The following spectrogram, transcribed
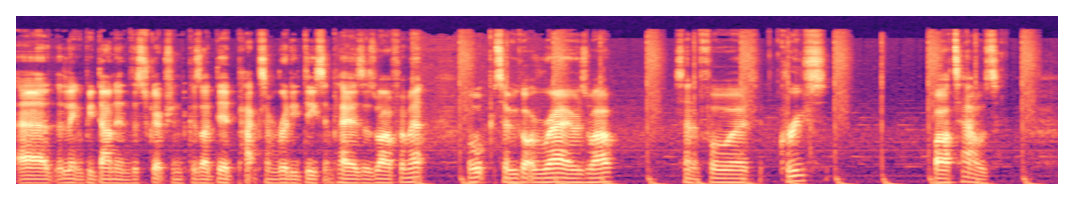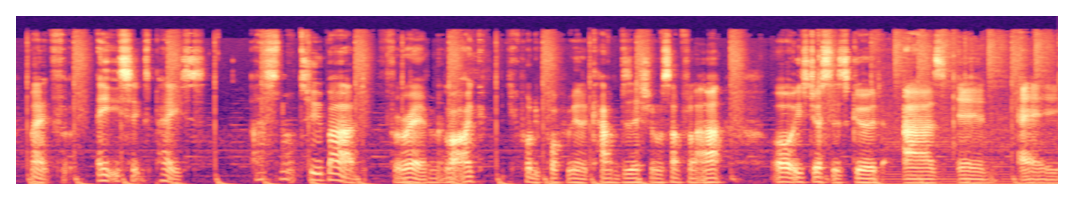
uh, the link will be down in the description because I did pack some really decent players as well from it. Oh, so we got a rare as well. It forward. Cruz. Bartels. Mate, for 86 pace, that's not too bad for him. Like, I could, probably pop him in a cam position or something like that. Or he's just as good as in a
